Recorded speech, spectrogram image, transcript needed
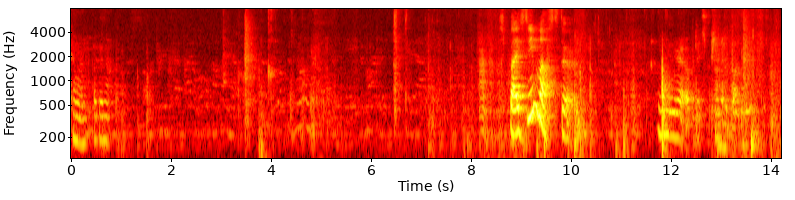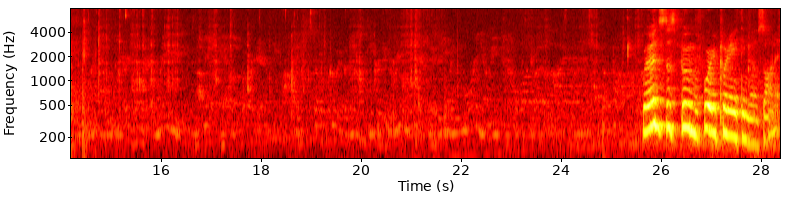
Come on, open up. Spicy mustard. No, it's peanut butter. Rinse the spoon before you put anything else on it.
